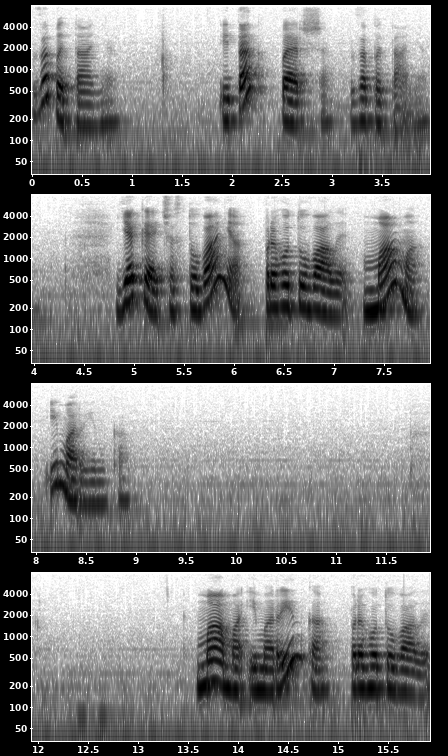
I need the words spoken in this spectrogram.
запитання. І так, перше запитання. Яке частування приготували мама і Маринка? Мама і Маринка приготували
